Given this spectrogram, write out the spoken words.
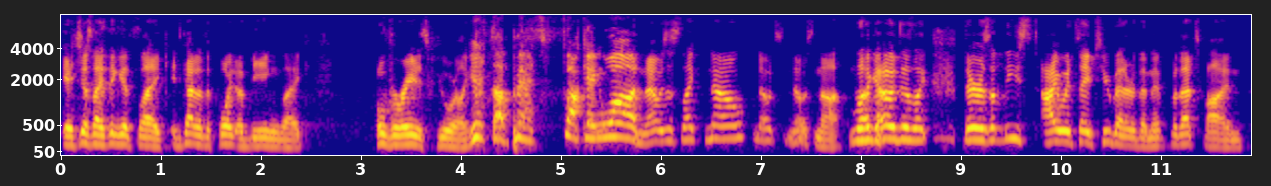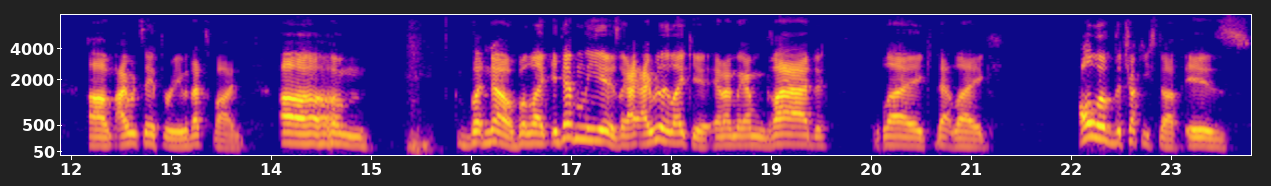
It's just I think it's like it's got to the point of being like overrated people were like, "It's the best fucking one." And I was just like, "No, no, it's no, it's not." Like I was just like, "There's at least I would say two better than it, but that's fine." Um, I would say three, but that's fine. Um, but no, but like it definitely is. Like I, I really like it, and I'm like I'm glad like that like all of the Chucky stuff is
